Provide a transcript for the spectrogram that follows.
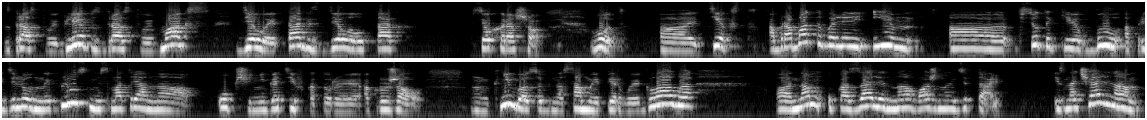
Здравствуй, Глеб, здравствуй, Макс, делай так, сделал так, все хорошо. Вот, э, текст обрабатывали, и э, все-таки был определенный плюс, несмотря на общий негатив, который окружал книгу, особенно самые первые главы, э, нам указали на важную деталь. Изначально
